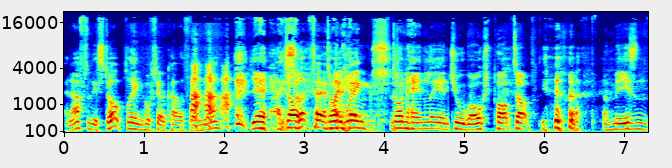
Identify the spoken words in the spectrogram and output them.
and after they stopped playing Hotel California, Yeah, I slipped out of my wings. Don Henley and Joe Walsh popped up. Amazing.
